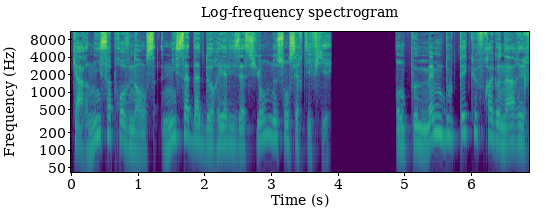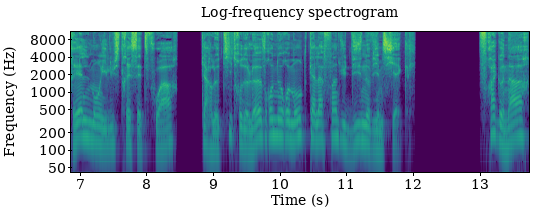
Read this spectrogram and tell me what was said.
car ni sa provenance ni sa date de réalisation ne sont certifiées. On peut même douter que Fragonard ait réellement illustré cette foire car le titre de l'œuvre ne remonte qu'à la fin du XIXe siècle. Fragonard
